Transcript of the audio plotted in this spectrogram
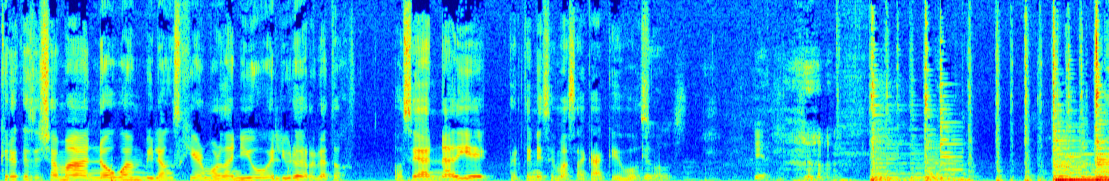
creo que se llama No One Belongs Here More Than You, el libro de relatos. O sea, nadie pertenece más acá que vos. Que vos. Bien.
